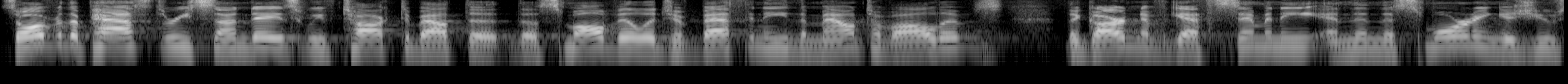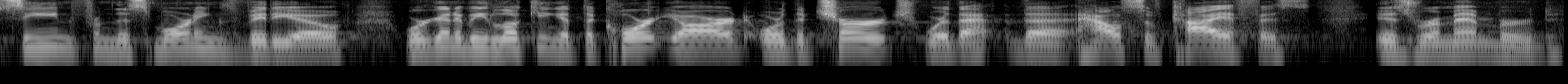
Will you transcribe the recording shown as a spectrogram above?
So, over the past three Sundays, we've talked about the, the small village of Bethany, the Mount of Olives, the Garden of Gethsemane, and then this morning, as you've seen from this morning's video, we're going to be looking at the courtyard or the church where the, the house of Caiaphas is remembered.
